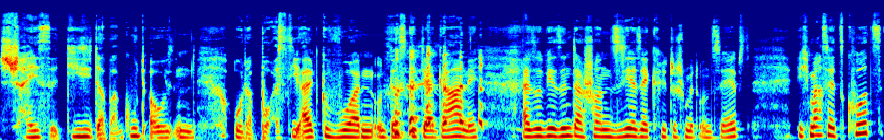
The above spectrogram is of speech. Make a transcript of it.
scheiße, die sieht aber gut aus und, oder boah, ist die alt geworden und das geht ja gar nicht. Also wir sind da schon sehr, sehr kritisch mit uns selbst. Ich mache es jetzt kurz.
